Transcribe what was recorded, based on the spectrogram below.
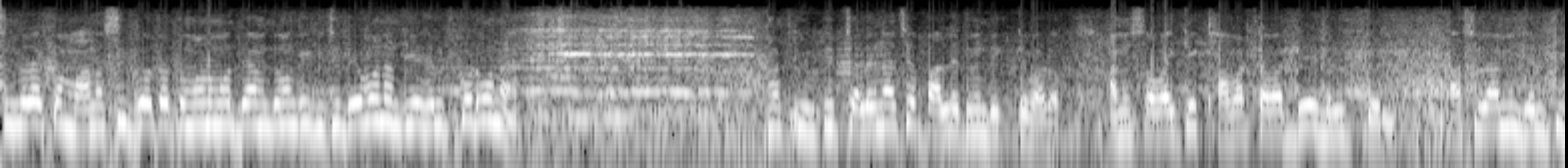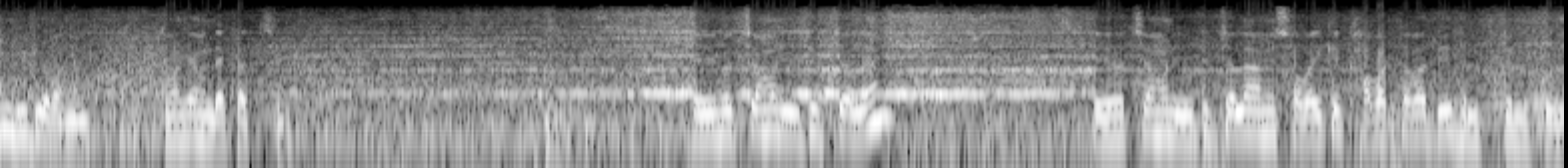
সুন্দর একটা মানসিকতা তোমার মধ্যে আমি তোমাকে কিছু দেবো না দিয়ে হেল্প করব না? আমার ইউটিউব চ্যানেল আছে পারলে তুমি দেখতে পারো। আমি সবাইকে খাবার টাবার দিয়ে হেল্প করি। আসলে আমি হেল্পিং ভিডিও বানাই। তোমাকে আমি দেখাচ্ছি। এই হচ্ছে আমার ইউটিউব চ্যানেল এই হচ্ছে আমার ইউটিউব চ্যানেল আমি সবাইকে খাবার টাবার দিয়ে হেল্প টেল্প করি।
